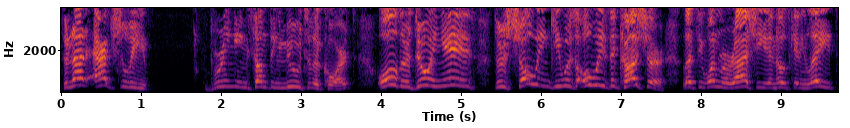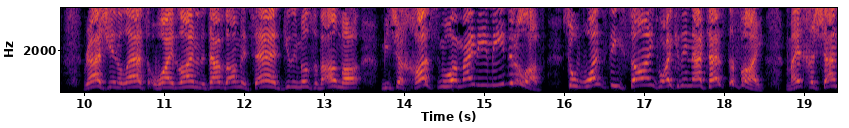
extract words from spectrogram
They're not actually bringing something new to the court. All they're doing is they're showing he was always a kosher. Let's see one more Rashi. I know it's getting late. Rashi in the last wide line on the top of the Amid says, Gili Milsa Alma, Mishachasmu Amayni Midinolov. So once they signed, why could they not testify? Where's their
